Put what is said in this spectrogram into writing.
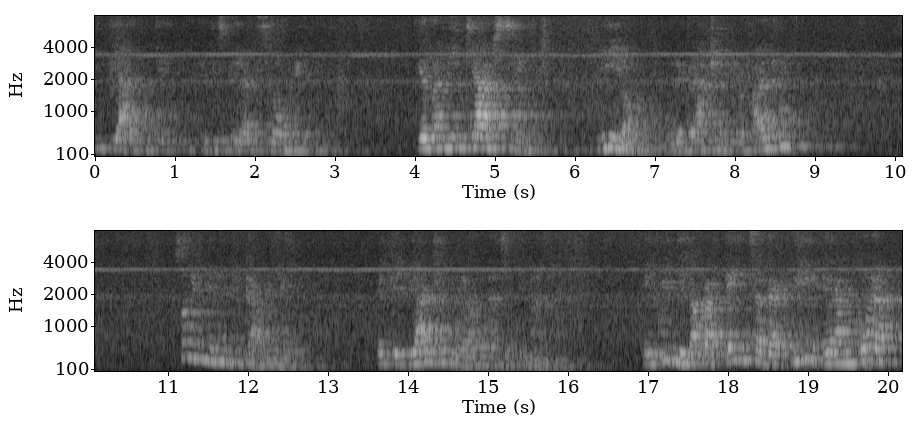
i pianti, le disperazioni, il rannicchiarsi mio nelle braccia di mio padre sono indimenticabili perché il viaggio durava una settimana. E quindi la partenza da qui era ancora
